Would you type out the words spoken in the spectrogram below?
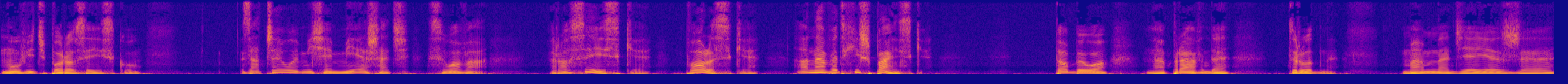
mówić po rosyjsku. Zaczęły mi się mieszać słowa rosyjskie, polskie, a nawet hiszpańskie. To było naprawdę trudne. Mam nadzieję, że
